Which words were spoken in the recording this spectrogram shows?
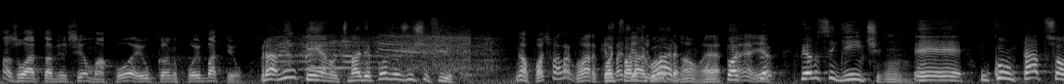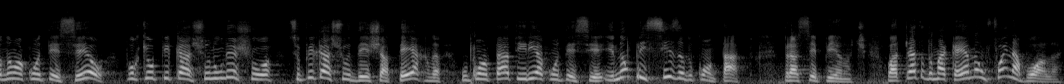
Mas o árbitro estava em cima, marcou, aí o cano foi e bateu. Pra mim, pênalti, mas depois eu justifico. Não, pode falar agora. porque Pode vai falar ter de novo, agora? não, é. Pode- é pelo seguinte, é, o contato só não aconteceu porque o Pikachu não deixou. Se o Pikachu deixa a perna, o contato iria acontecer. E não precisa do contato para ser pênalti. O atleta do Macaé não foi na bola.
